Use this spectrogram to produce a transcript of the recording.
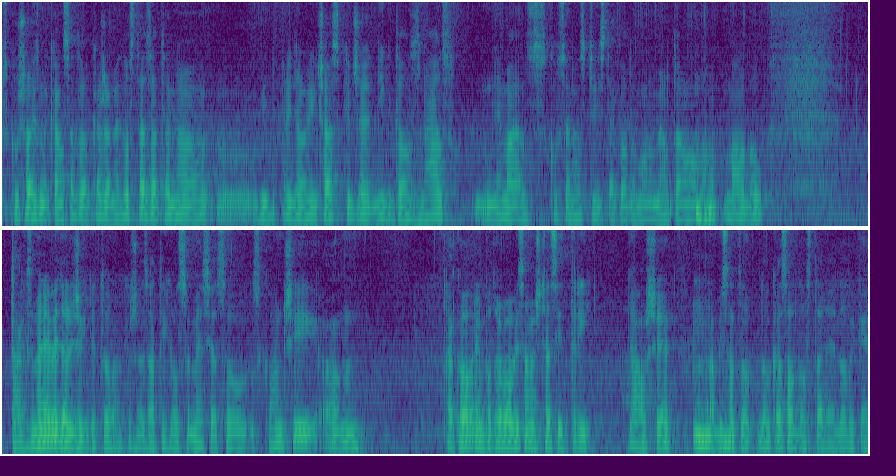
Skúšali sme, kam sa dokážeme dostať za ten uh, pridelený čas, keďže nikto z nás nemá skúsenosti s takouto monumentálnou uh-huh. malbou. Tak sme nevedeli, že kde to akože za tých 8 mesiacov skončí. Um, ako hovorím, potreboval by som ešte asi 3 ďalšie, uh-huh. aby som to dokázal dostať aj do takej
